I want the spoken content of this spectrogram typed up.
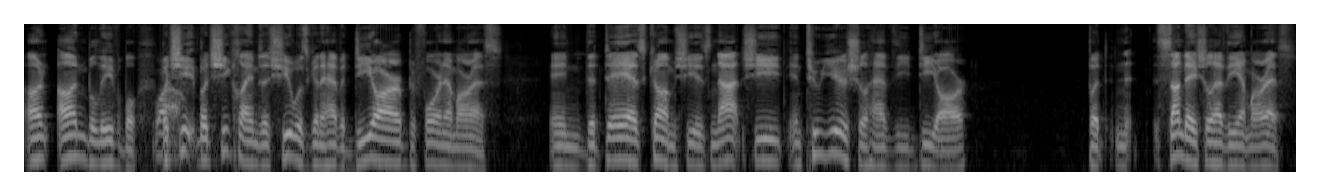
Un- unbelievable. Wow. But she but she claims that she was going to have a DR before an MRS. And the day has come. She is not. She in two years she'll have the DR, but n- Sunday she'll have the MRS.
